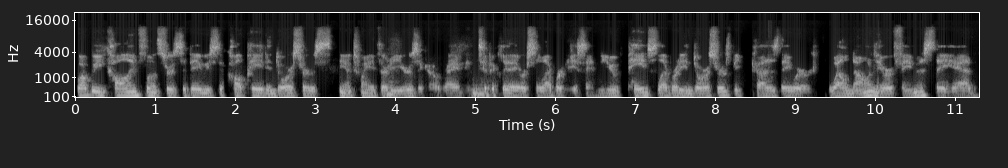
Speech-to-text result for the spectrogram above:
what we call influencers today, we used to call paid endorsers, you know, 20, 30 mm-hmm. years ago, right? And mm-hmm. typically they were celebrities and you paid celebrity endorsers because they were well known, they were famous, they had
